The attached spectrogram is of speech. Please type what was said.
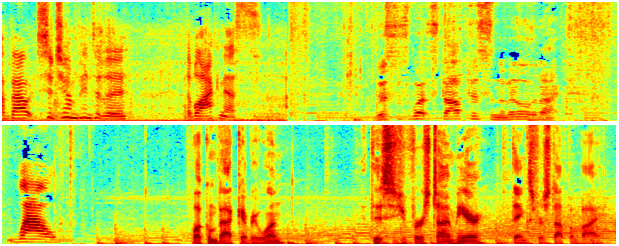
about to jump into the, the blackness. This is what stopped us in the middle of the night. Wow. Welcome back, everyone. If this is your first time here, thanks for stopping by.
